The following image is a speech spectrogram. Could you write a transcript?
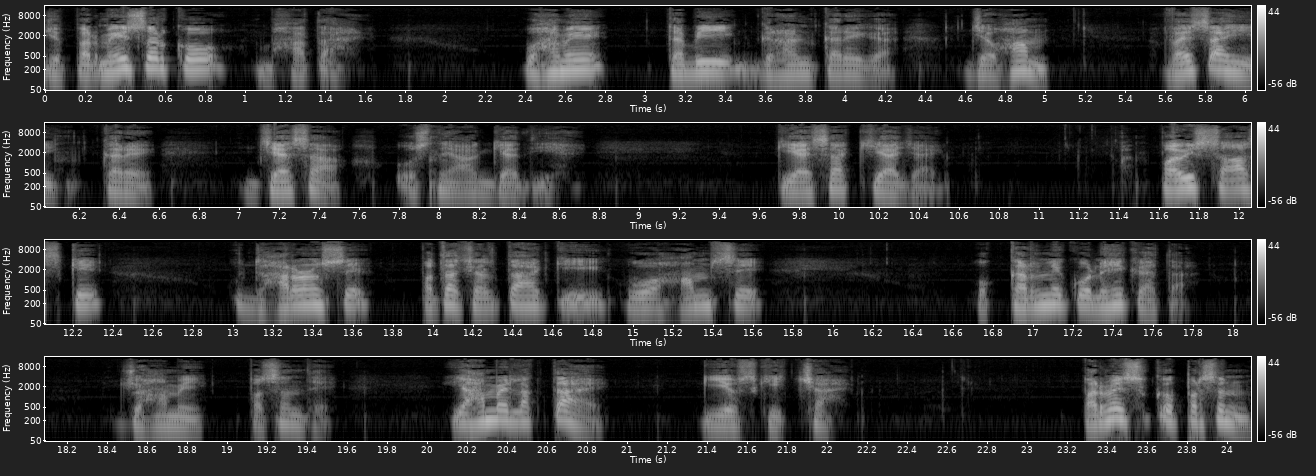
जो परमेश्वर को भाता है। वो हमें तभी ग्रहण करेगा, जब हम वैसा ही करें जैसा उसने आज्ञा दी है, कि ऐसा किया जाए। पवित्र शास्त्र के उदाहरणों से पता चलता है कि वो हमसे, वो करने को नहीं कहता, जो हमें पसंद है, या हमें लगता है कि ये उसकी इच्छा है। परमेश्वर को प्रसन्न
